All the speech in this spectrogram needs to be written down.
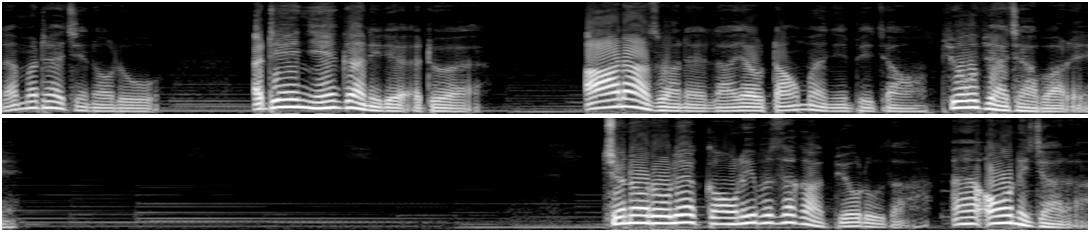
လက်မထက်ချင်တော့လို့အတင်းငင်းကန်နေတဲ့အတွက်အားနာစွာနဲ့လာရောက်တောင်းပန်ခြင်းဖြစ်ကြောင်းပြောပြကြပါတယ်ကျွန်တော်တို့လည်းကောင်လေးပါဇက်ကပြောလို့သာအံ့ဩနေကြတာ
